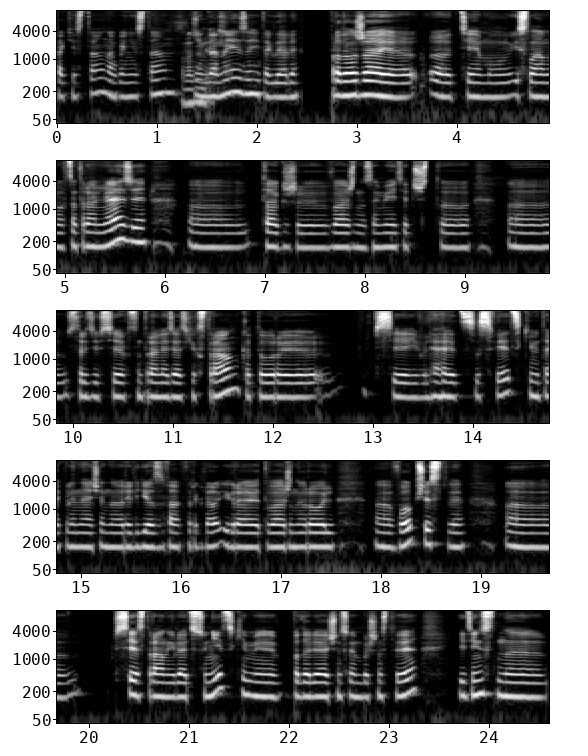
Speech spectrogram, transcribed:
Пакистан, Афганистан, Разумеется. Индонезия и так далее. Продолжая э, тему ислама в Центральной Азии, э, также важно заметить, что э, среди всех центральноазиатских стран, которые все являются светскими, так или иначе, но религиозный фактор игра- играет важную роль э, в обществе. Э, все страны являются суннитскими в подавляющем своем большинстве. Единственное,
